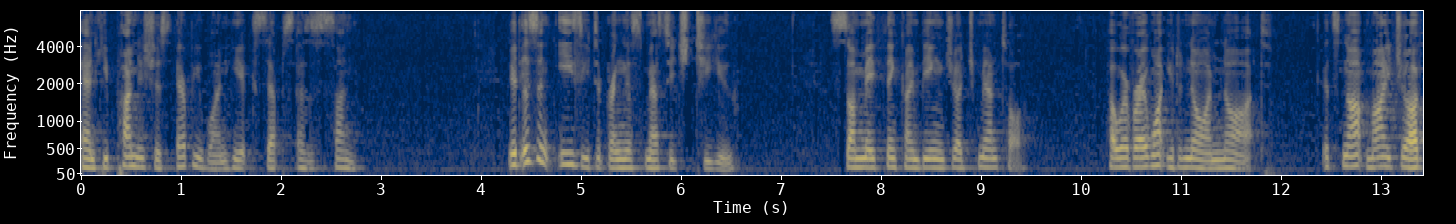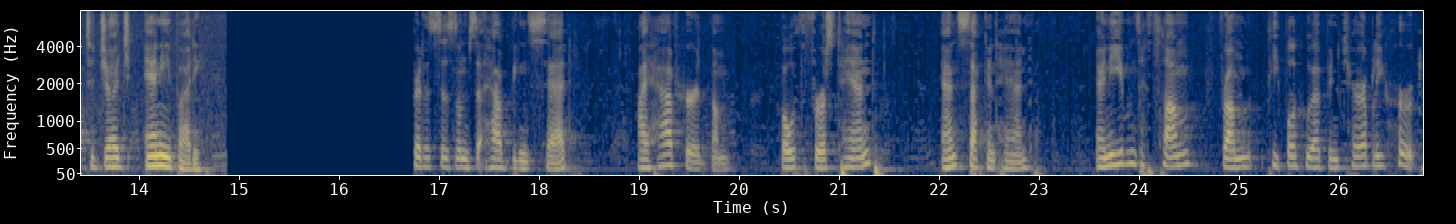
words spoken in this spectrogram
and he punishes everyone he accepts as a son. It isn't easy to bring this message to you. Some may think I'm being judgmental. However, I want you to know I'm not. It's not my job to judge anybody. Criticisms that have been said, I have heard them, both firsthand and secondhand, and even some from people who have been terribly hurt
